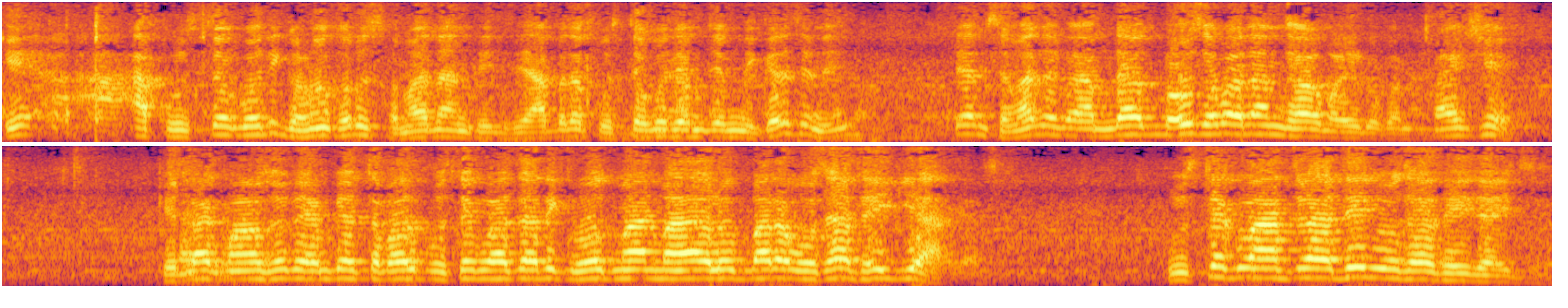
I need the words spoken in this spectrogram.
કે આ- પુસ્તકોથી ઘણું ખરું સમાધાન થઈ છે આ બધા પુસ્તકો જેમ જેમ નીકળે છે ને તેમ સમાધાન અમદાવાદ બહુ સમાધાન થવા મળ્યું લોકોને. થાય છે. કેટલાક માણસો તો એમ કે તમારું પુસ્તક વાંચવાથી ક્રોધ માન માયા લોભ મારા ઓછા થઈ ગયા. પુસ્તક વાંચવાથી જ ઓછા થઈ જાય છે.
